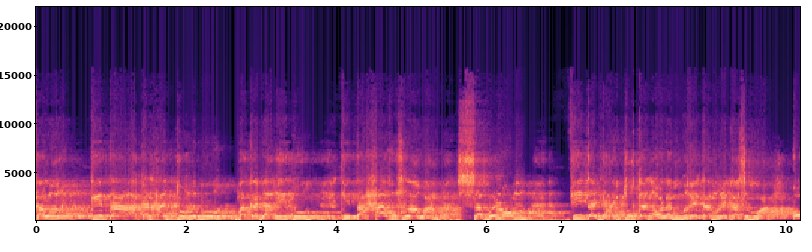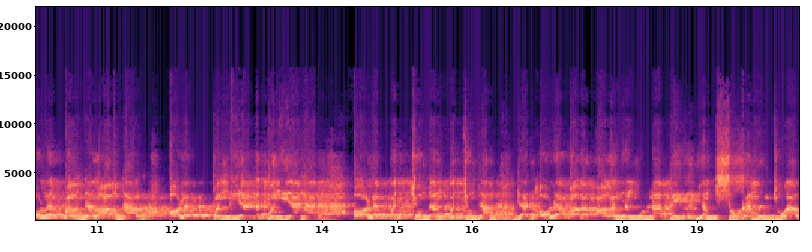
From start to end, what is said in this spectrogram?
Kalau kita akan hancur lebur, maka dari itu kita harus lawan sebelum kita dihancurkan oleh mereka-mereka semua, oleh ordal-ordal, oleh pengkhianat-pengkhianat, oleh pecundang-pecundang, dan oleh orang-orang yang munafik. Yang suka menjual.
